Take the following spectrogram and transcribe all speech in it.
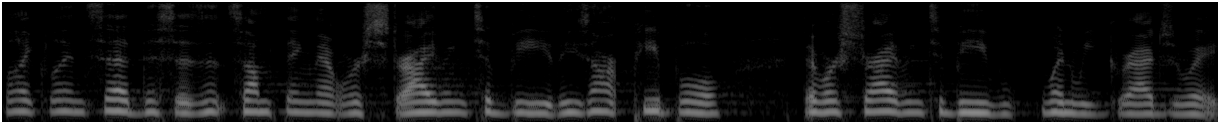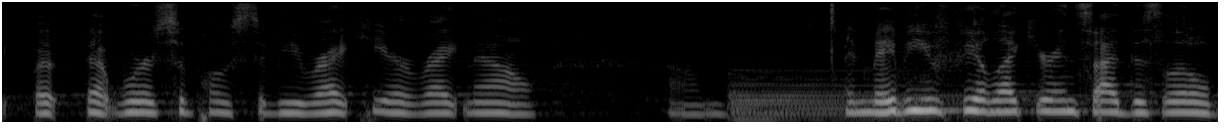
like Lynn said, this isn't something that we're striving to be. These aren't people that we're striving to be when we graduate, but that we're supposed to be right here, right now. Um, and maybe you feel like you're inside this little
